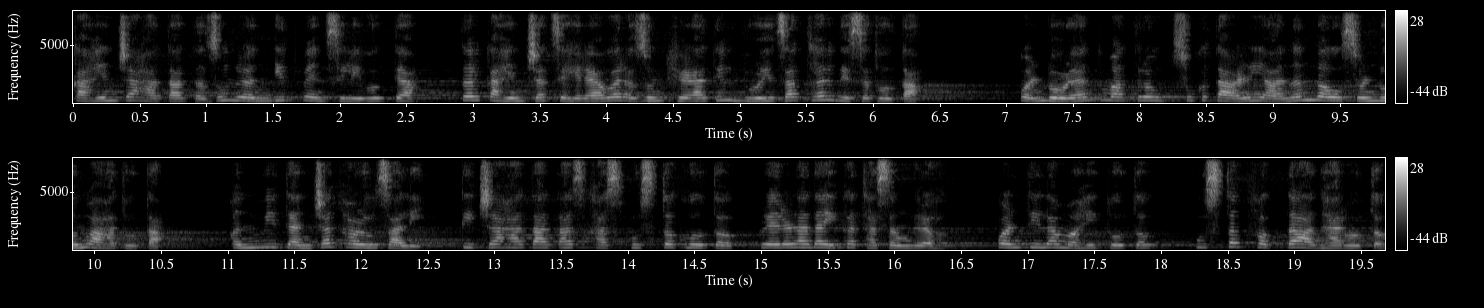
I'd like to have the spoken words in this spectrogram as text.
काहींच्या हातात अजून रंगीत पेन्सिली होत्या तर काहींच्या चेहऱ्यावर अजून खेळातील धुळीचा थर दिसत होता. पण डोळ्यांत मात्र उत्सुकता आणि आनंद ओसंडून वाहत होता. अन्वी त्यांच्यात हळूच आली. तिच्या हातात आज खास पुस्तक होतं प्रेरणादायी कथासंग्रह. पण तिला माहीत होतं पुस्तक फक्त आधार होतं.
